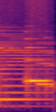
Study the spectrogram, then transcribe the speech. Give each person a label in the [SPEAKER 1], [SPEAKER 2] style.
[SPEAKER 1] Música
